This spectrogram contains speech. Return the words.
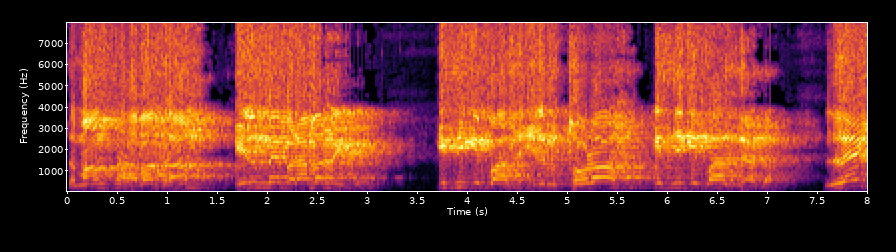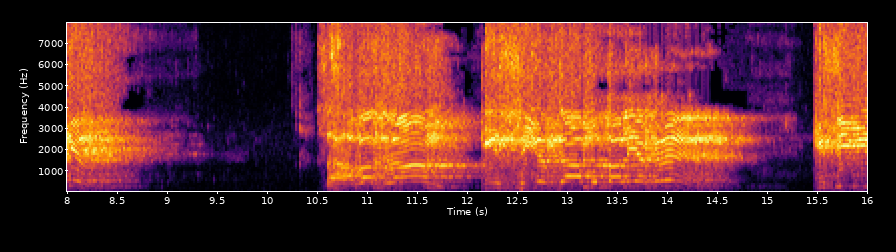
تمام صحابہ کرام علم میں برابر نہیں تھے۔ کسی کے پاس علم تھوڑا، کسی کے پاس زیادہ۔ لیکن صحابہ کرام کی سیرت کا مطالعہ کریں۔ کسی بھی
